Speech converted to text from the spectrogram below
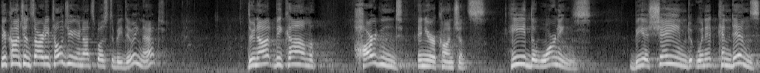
Your conscience already told you you're not supposed to be doing that. Do not become hardened in your conscience. Heed the warnings. Be ashamed when it condemns.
